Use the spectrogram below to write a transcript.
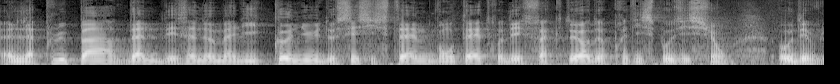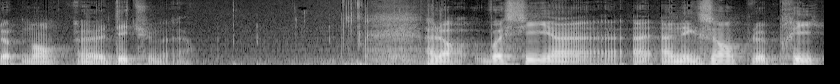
la plupart des anomalies connues de ces systèmes vont être des facteurs de prédisposition au développement euh, des tumeurs. Alors voici un exemple pris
